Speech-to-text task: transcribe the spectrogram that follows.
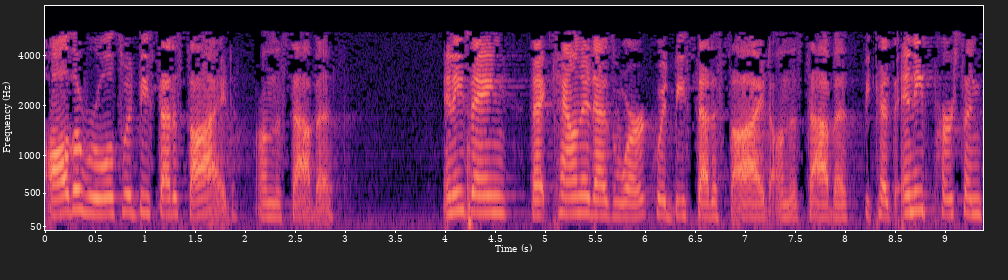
all the rules would be set aside on the Sabbath. Anything that counted as work would be set aside on the Sabbath because any person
